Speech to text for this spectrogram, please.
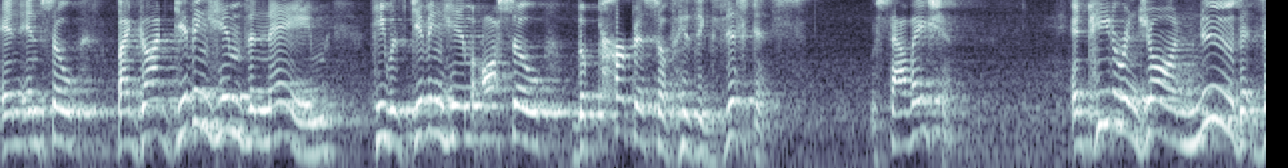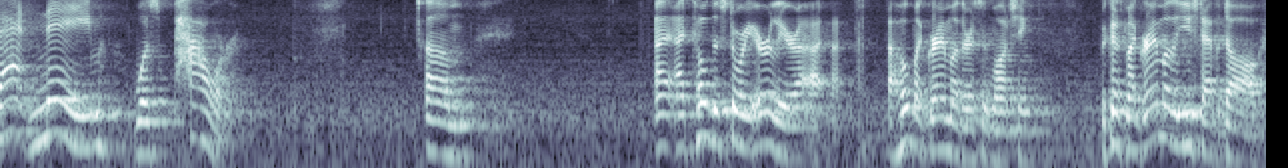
And, and so, by God giving him the name, he was giving him also the purpose of his existence was salvation. And Peter and John knew that that name was power. Um, I, I, told this story earlier. I, I, hope my grandmother isn't watching because my grandmother used to have a dog.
